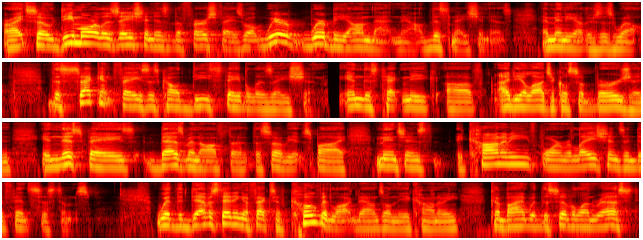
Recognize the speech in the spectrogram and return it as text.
All right, so demoralization is the first phase. Well, we're we're beyond that now. This nation is, and many others as well. The second phase is called destabilization. In this technique of ideological subversion, in this phase, Bezmenov, the, the Soviet spy, mentions economy, foreign relations, and defense systems. With the devastating effects of COVID lockdowns on the economy, combined with the civil unrest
